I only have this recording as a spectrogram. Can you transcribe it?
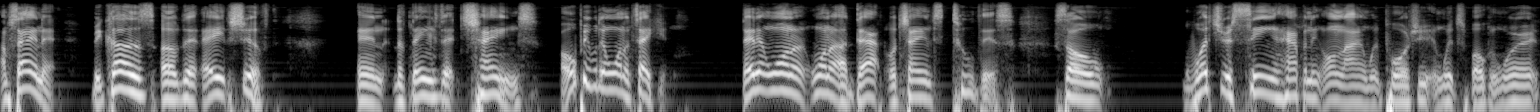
I'm saying that because of that age shift and the things that change, old people didn't want to take it. They didn't want to want to adapt or change to this. So what you're seeing happening online with poetry and with spoken word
